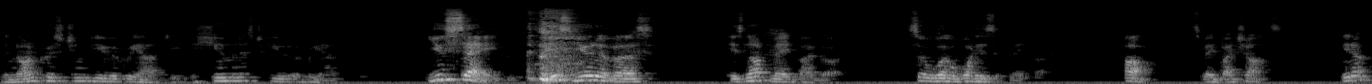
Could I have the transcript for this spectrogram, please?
the non Christian view of reality, the humanist view of reality. You say this universe is not made by God. So, well, what is it made by? Oh, it's made by chance. You know?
